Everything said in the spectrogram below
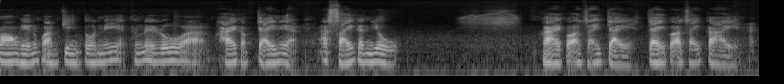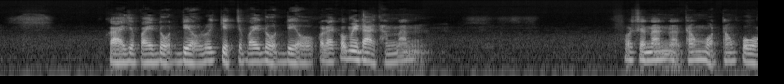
มองเห็นความจริงตัวนี้ถึงได้รู้ว่ากายกับใจเนี่ยอาศัยกันอยู่ กายก็อาศัยใจ ใจก็อาศัยกาย กายจะไปโดดเดี่ยวหรือจิตจะไปโดดเดี่ยวอะไรก็ไม่ได้ทั้งนั้น ราะฉะนั้นทั้งหมดทั้งปวง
